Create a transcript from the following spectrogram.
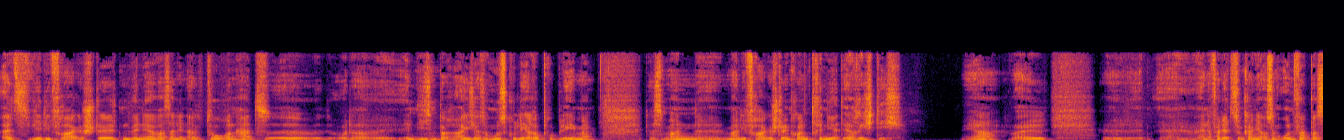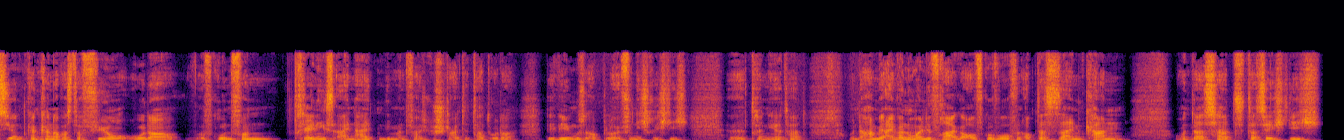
als wir die Frage stellten, wenn er was an den Adduktoren hat äh, oder in diesem Bereich, also muskuläre Probleme, dass man äh, mal die Frage stellen konnte, trainiert er richtig? Ja, weil eine Verletzung kann ja aus einem Unfall passieren, kann keiner was dafür oder aufgrund von Trainingseinheiten, die man falsch gestaltet hat oder Bewegungsabläufe nicht richtig äh, trainiert hat. Und da haben wir einfach nur mal eine Frage aufgeworfen, ob das sein kann. Und das hat tatsächlich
